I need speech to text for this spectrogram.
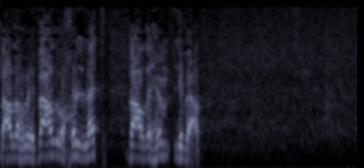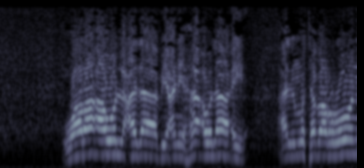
بعضهم لبعض وخلة بعضهم لبعض. ورأوا العذاب يعني هؤلاء المتبرون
